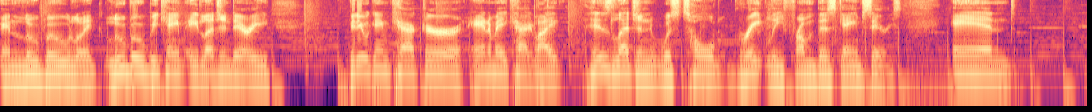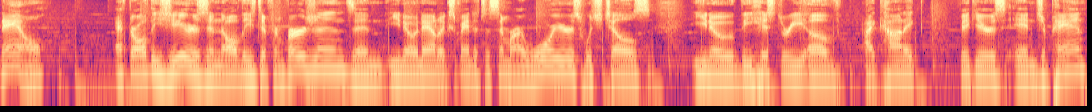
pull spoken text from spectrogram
and Lu Bu. Like Lu Bu became a legendary video game character, an anime character. Like his legend was told greatly from this game series, and now after all these years and all these different versions and you know now to expand it to samurai warriors which tells you know the history of iconic figures in japan.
